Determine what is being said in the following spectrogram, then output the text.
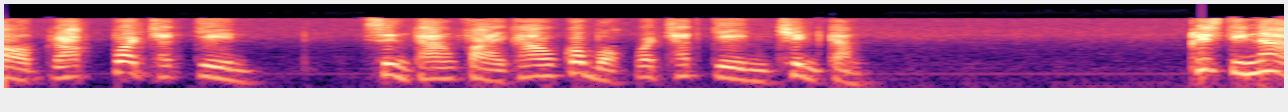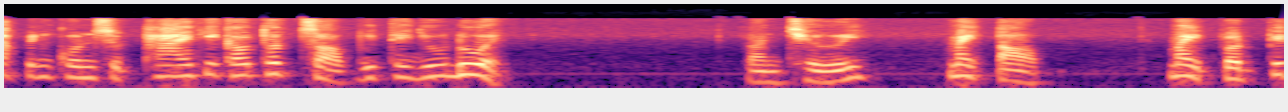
ตอบรับว่าชัดเจน ซึ่งทางฝ่ายเขาก็บอกว่าชัดเจนเช่นกัน คริสติน่าเป็นคนสุดท้ายที่เขาทดสอบวิทยุด้วยหล่อนเฉย ไม่ตอบ ไม่ปลดวิ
